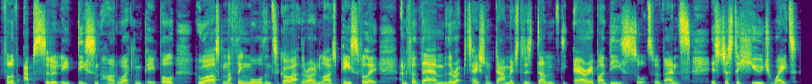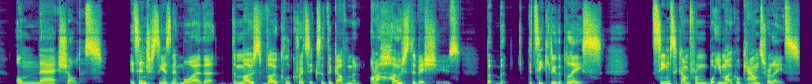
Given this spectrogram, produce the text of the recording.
full of absolutely decent, hardworking people who ask nothing more than to go about their own lives peacefully. And for them, the reputational damage that is done to the area by these sorts of events is just a huge weight on their shoulders. It's interesting, isn't it, Moya, that the most vocal critics of the government on a host of issues, but, but particularly the police, seems to come from what you might call counter elites.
